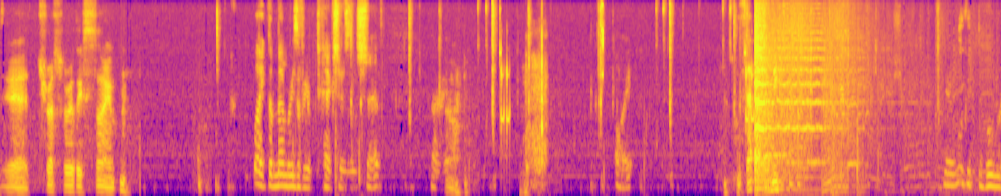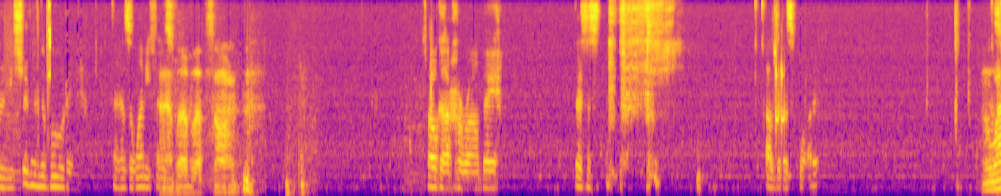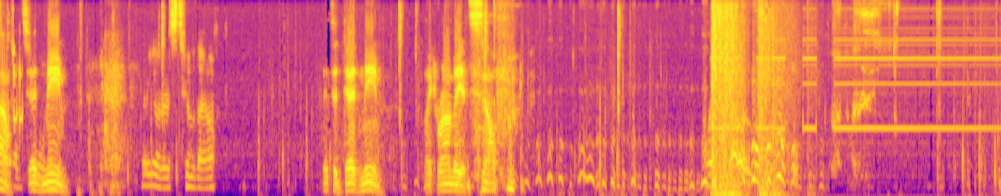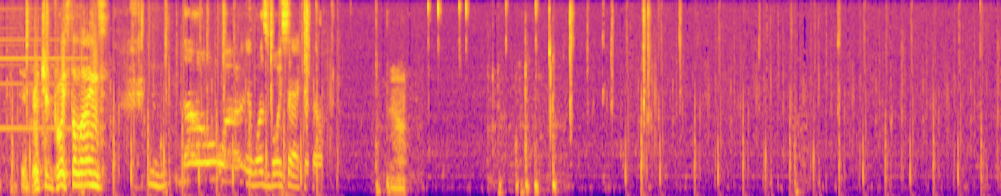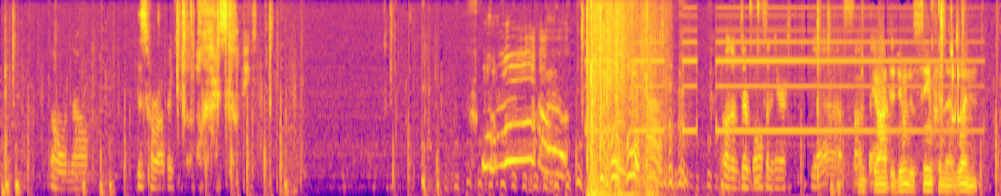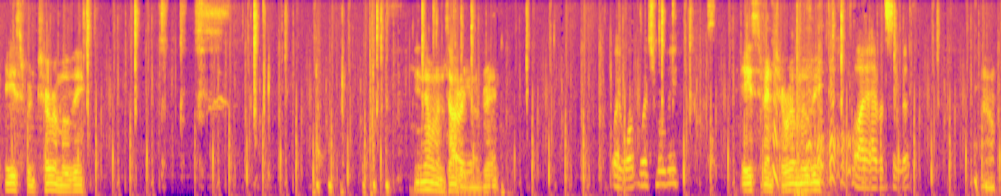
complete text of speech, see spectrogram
Yeah, trustworthy sign. Hmm. Like the memories of your pictures and shit. Alright. Oh. Oh. Is that me? Yeah, look at the booty, sugar in the booty. That has a Lenny face. I face. love that song. Oh god, Harambe. This is. I'll get a spotter. Oh wow, That's dead cool. meme. There you go, there's two now. It's a dead meme, like Harambe itself. Did Richard voice the lines? No, uh, it was voice acted though. Oh no. This Harambe. Oh god, it's coming. oh, they're, they're both in here. Yeah, fuck Oh that. god, they're doing the same from that one Ace Ventura movie. You know what I'm talking Sorry. about, right? Wait, what? Which movie? Ace Ventura movie? Oh, I haven't seen it. No.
